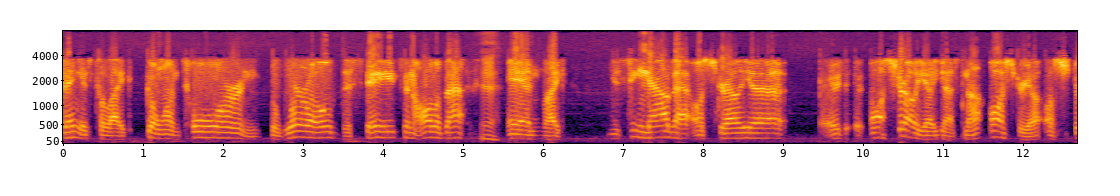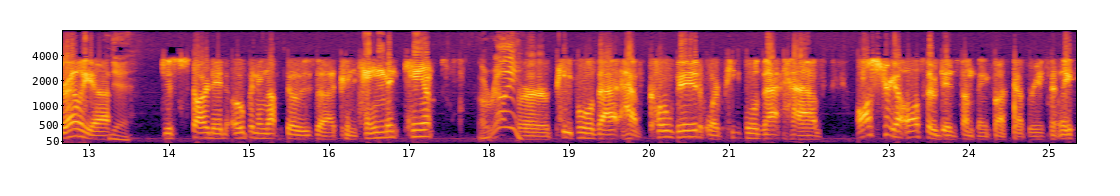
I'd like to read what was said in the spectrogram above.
thing is to like go on tour and the world, the states, and all of that. Yeah. And like you see now that Australia, Australia, yes, not Austria, Australia, yeah. just started opening up those uh, containment camps. Oh, really? For people that have COVID or people that have. Austria also did something fucked up recently,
